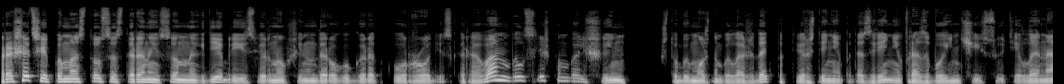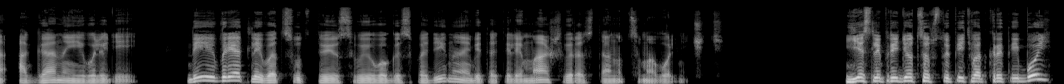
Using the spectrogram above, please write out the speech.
Прошедший по мосту со стороны сонных дебрей и свернувший на дорогу городку Родис караван был слишком большим, чтобы можно было ожидать подтверждения подозрения в разбойничьей сути Лена Агана и его людей. Да и вряд ли в отсутствие своего господина обитатели Машвера станут самовольничать. Если придется вступить в открытый бой,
